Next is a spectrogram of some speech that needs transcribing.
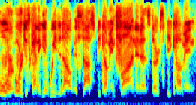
or or just kind of get weeded out. It stops becoming fun, and it starts becoming,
